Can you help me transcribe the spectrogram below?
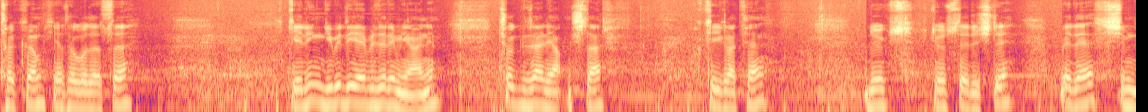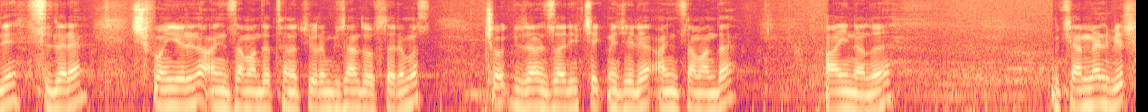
takım yatak odası gelin gibi diyebilirim yani. Çok güzel yapmışlar. Hakikaten lüks, gösterişli ve de şimdi sizlere şifon yerini aynı zamanda tanıtıyorum güzel dostlarımız. Çok güzel zarif çekmeceli aynı zamanda aynalı mükemmel bir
